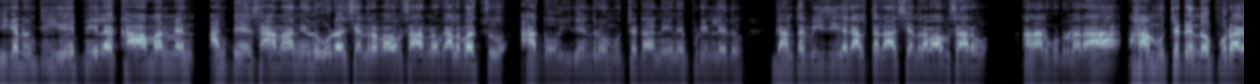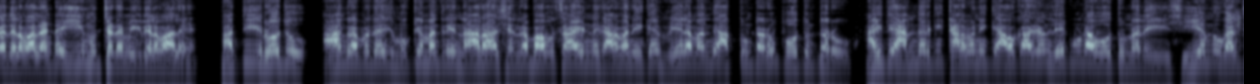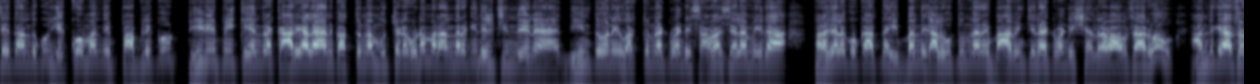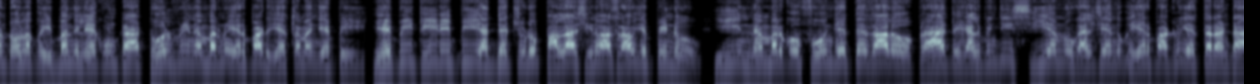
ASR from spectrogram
ఇక నుంచి ఏపీలో కామన్ మెన్ అంటే సామాన్యులు కూడా చంద్రబాబు సార్ను కలవచ్చు. ఆగో ఇదేంద్రో ముచ్చట నేనెప్పుడు వినలేదు గంత బీజీగా కలుతాడా చంద్రబాబు సారు? అని అనుకుంటున్నారా? ఆ ముచ్చటేందో పురాగా తెలవాలంటే ఈ ముచ్చట మీకు తెలవాలి. ప్రతిరోజు ఆంధ్రప్రదేశ్ ముఖ్యమంత్రి నారా చంద్రబాబు సాయుడిని కలవనీకే వేల మంది అత్తుంటారు పోతుంటారు. అయితే అందరికి కలవనీకే అవకాశం లేకుండా పోతున్నది. సీఎం ను కలిసేటందుకు ఎక్కువ మంది పబ్లిక్ టీడీపీ కేంద్ర కార్యాలయానికి అత్తున్న ముచ్చట కూడా మనందరికీ తెలిసిందేనా. దీంతో వస్తున్నటువంటి సమస్యల మీద ప్రజలకు కాస్త ఇబ్బంది కలుగుతుందని భావించినటువంటి చంద్రబాబు సారు అందుకే అసలు టోళ్ళకు ఇబ్బంది లేకుండా టోల్ ఫ్రీ నెంబర్ను ఏర్పాటు చేస్తామని చెప్పి ఏపీ టీడీపీ అధ్యక్షుడు పల్లా శ్రీనివాసరావు చెప్పిండు. ఈ నెంబర్కు ఫోన్ చేస్తే చాలు. ప్రయారిటీ కల్పించి సీఎంను కలిసేందుకు ఏర్పాట్లు చేస్తారంట.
